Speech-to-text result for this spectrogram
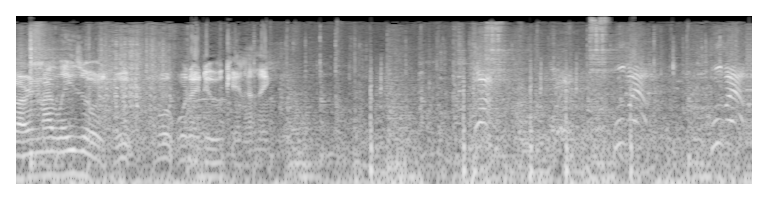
Firing my laser. Wait, what would I do? Okay, nothing. Move out! Move out!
